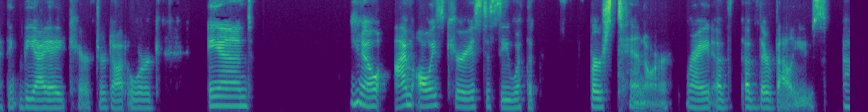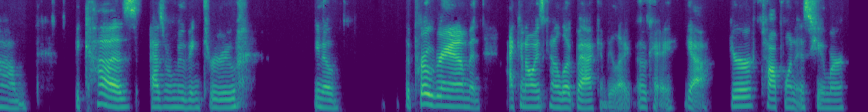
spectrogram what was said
i think viacharacter.org and you know i'm always curious to see what the first 10 are right of of their values. Um, because as we're moving through you know the program and i can always kind of look back and be like okay yeah your top one is humor.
